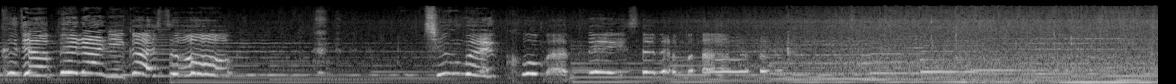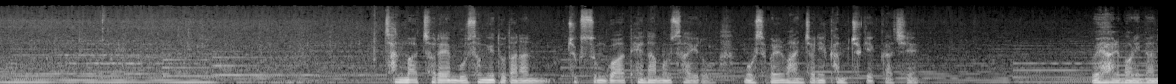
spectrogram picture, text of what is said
그저 편안히 가소. 정말 고맙네 이 사람아 장마철에 무성이 돋아난 죽순과 대나무 사이로 모습을 완전히 감추기까지 외할머니는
